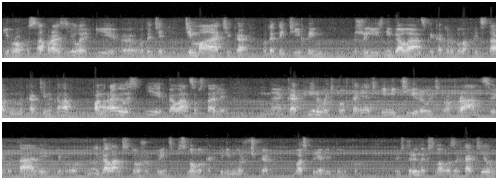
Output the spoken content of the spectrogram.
Европа сообразила, и э, вот эти тематика, вот этой тихой жизни голландской, которая была представлена на картинах, она понравилось, и голландцев стали копировать, повторять, имитировать во Франции, в Италии, в Европе. Ну и голландцы тоже, в принципе, снова как бы немножечко воспряли духом. То есть рынок снова захотел,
